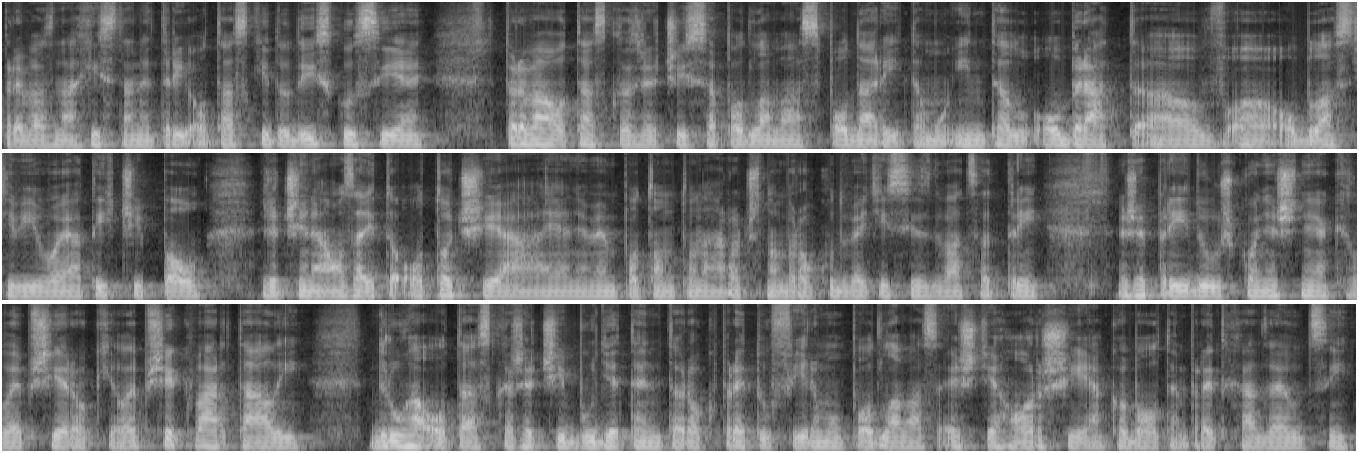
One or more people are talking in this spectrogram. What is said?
pre vás nachystané tri otázky do diskusie. Prvá otázka, že či sa podľa vás podarí tomu Intelu obrad v oblasti vývoja tých čipov, že či naozaj naozaj to otočia, ja neviem, po tomto náročnom roku 2023, že prídu už konečne nejaké lepšie roky, lepšie kvartály. Druhá otázka, že či bude tento rok pre tú firmu podľa vás ešte horší, ako bol ten predchádzajúci.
